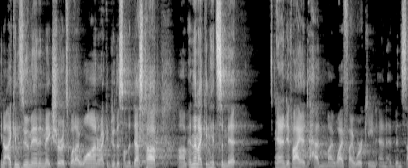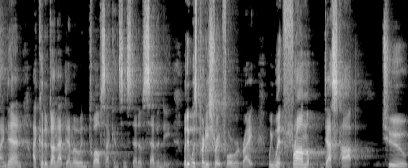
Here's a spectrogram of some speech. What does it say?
You know, I can zoom in and make sure it's what I want, or I can do this on the desktop. Um, and then I can hit submit, and if I had had my Wi Fi working and had been signed in, I could have done that demo in 12 seconds instead of 70. But it was pretty straightforward, right? We went from desktop to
